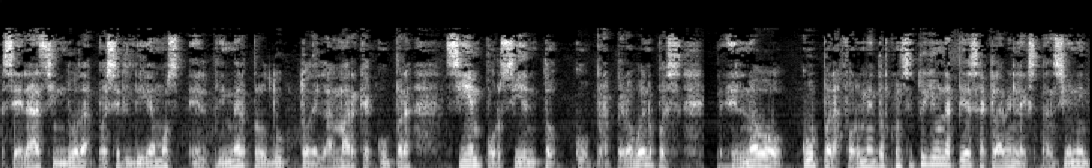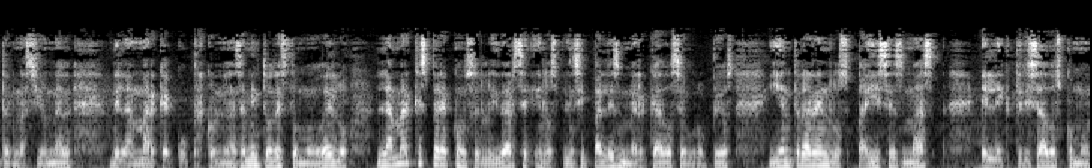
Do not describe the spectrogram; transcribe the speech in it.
será sin duda pues el digamos el primer producto de la marca Cupra 100% Cupra pero bueno pues el nuevo Cupra Formentor constituye una pieza clave en la expansión internacional de la marca Cupra. Con el lanzamiento de este modelo, la marca espera consolidarse en los principales mercados europeos y entrar en los países más electrizados como,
